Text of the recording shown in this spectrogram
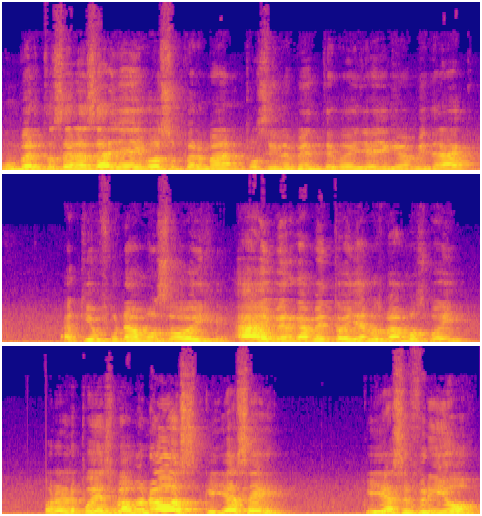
Humberto Salazar, ya llegó Superman, posiblemente, güey. Ya llegué a mi drag. ¿A quién funamos hoy? Ay, Bergameto, ya nos vamos, güey. Órale pues, vámonos, que ya sé, que ya hace frío.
